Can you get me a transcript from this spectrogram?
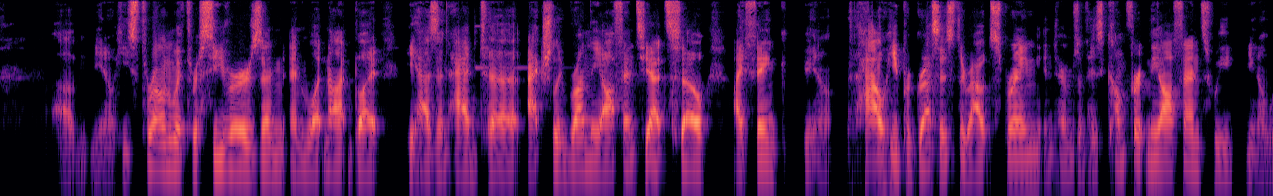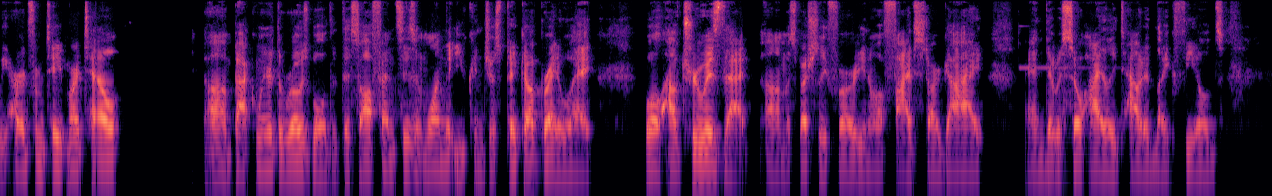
Um, you know, he's thrown with receivers and and whatnot, but he hasn't had to actually run the offense yet. So I think you know how he progresses throughout spring in terms of his comfort in the offense. We you know we heard from Tate Martell um, back when we were at the Rose Bowl that this offense isn't one that you can just pick up right away. Well, how true is that, um, especially for you know a five star guy and that was so highly touted like Fields?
